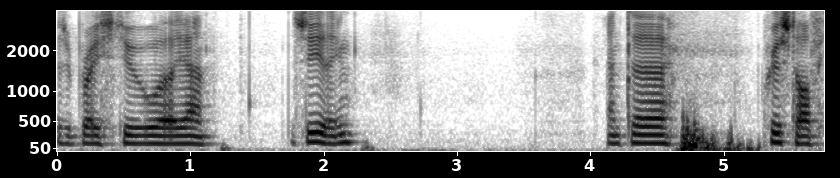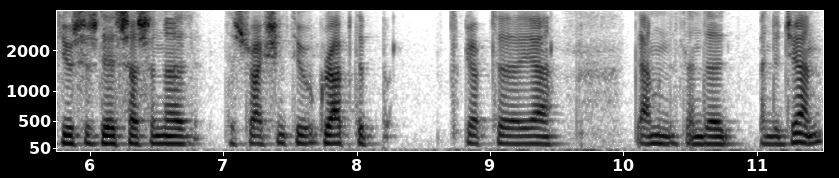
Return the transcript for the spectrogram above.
was a brace to uh, yeah the ceiling. And uh, Christophe uses this as a uh, distraction to grab the to grab the yeah the amulet and the and the gem,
